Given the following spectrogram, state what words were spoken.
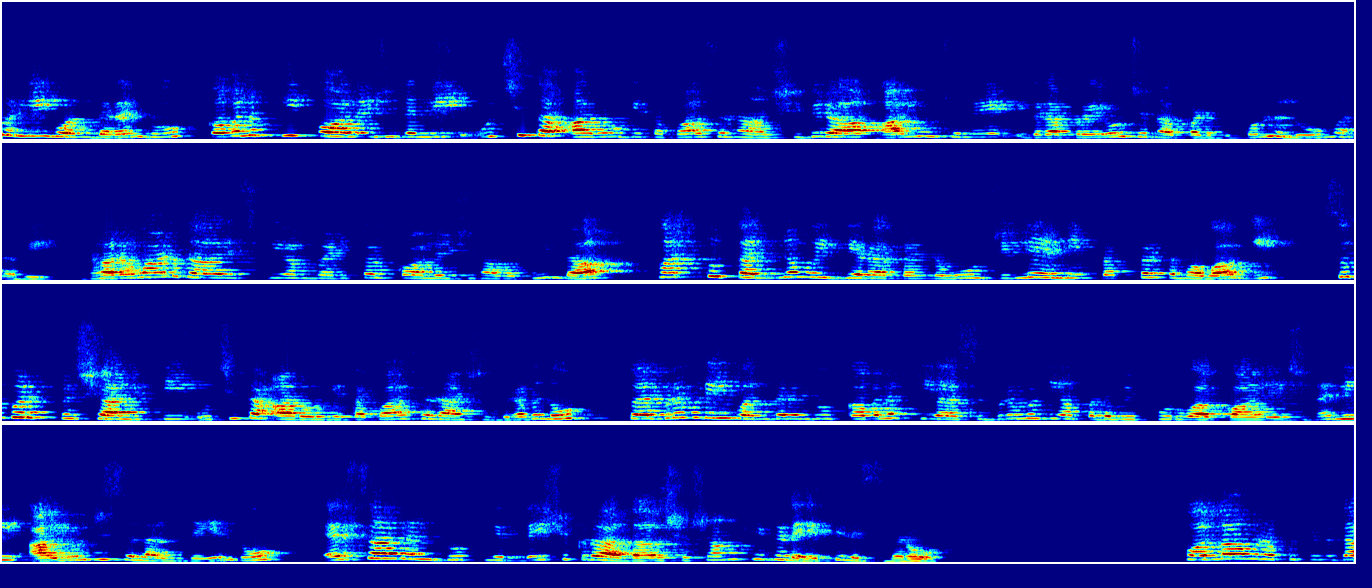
ಫೆಬ್ರವರಿ ಒಂದರಂದು ಕವಲಕ್ಕಿ ಕಾಲೇಜಿನಲ್ಲಿ ಉಚಿತ ಆರೋಗ್ಯ ತಪಾಸಣಾ ಶಿಬಿರ ಆಯೋಜನೆ ಇದರ ಪ್ರಯೋಜನ ಪಡೆದುಕೊಳ್ಳಲು ಮನವಿ. ಧಾರವಾಡದ ಎಸ್ಡಿಎಂ ಮೆಡಿಕಲ್ ಕಾಲೇಜಿನ ವತಿಯಿಂದ ಹತ್ತು ತಜ್ಞ ವೈದ್ಯರ ತಂಡವು ಜಿಲ್ಲೆಯಲ್ಲಿ ಪ್ರಪ್ರಥಮವಾಗಿ ಸೂಪರ್ ಸ್ಪೆಷಾಲಿಟಿ ಉಚಿತ ಆರೋಗ್ಯ ತಪಾಸಣಾ ಶಿಬಿರವನ್ನು ಫೆಬ್ರವರಿ ಒಂದರಂದು ಕವಲಕ್ಕಿಯ ಸುಬ್ರಹ್ಮಣ್ಯ ಪದವಿ ಪೂರ್ವ ಕಾಲೇಜಿನಲ್ಲಿ ಆಯೋಜಿಸಲಾಗಿದೆ ಎಂದು ಎಸ್ಆರ್ಎಲ್ ಗ್ರೂಪ್ ನಿರ್ದೇಶಕರಾದ ಶಶಾಂಕ್ ಹೆಗಡೆ ತಿಳಿಸಿದರು. ಹೊನ್ನಾವರ ಪಟ್ಟಣದ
